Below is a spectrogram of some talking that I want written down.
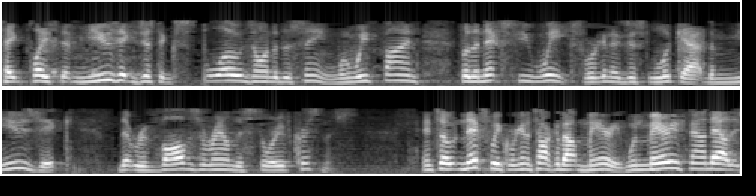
take place that music just explodes onto the scene. When we find for the next few weeks, we're going to just look at the music that revolves around the story of Christmas. And so next week, we're going to talk about Mary. When Mary found out that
